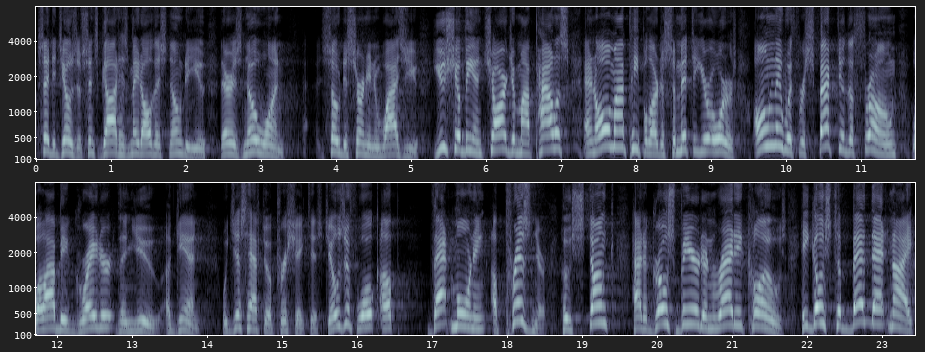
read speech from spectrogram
said to Joseph, Since God has made all this known to you, there is no one so discerning and wise as you. You shall be in charge of my palace, and all my people are to submit to your orders. Only with respect to the throne will I be greater than you. Again, we just have to appreciate this. Joseph woke up that morning a prisoner who stunk, had a gross beard, and ratty clothes. He goes to bed that night,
